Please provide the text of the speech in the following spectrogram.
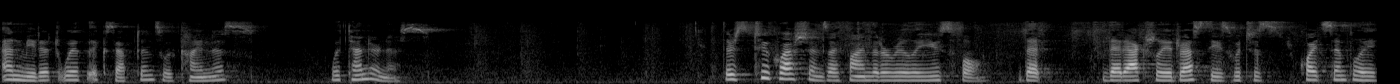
and meet it with acceptance, with kindness, with tenderness. There's two questions I find that are really useful that that actually address these, which is quite simply,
